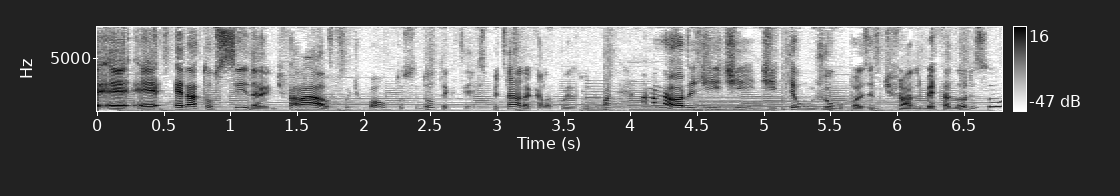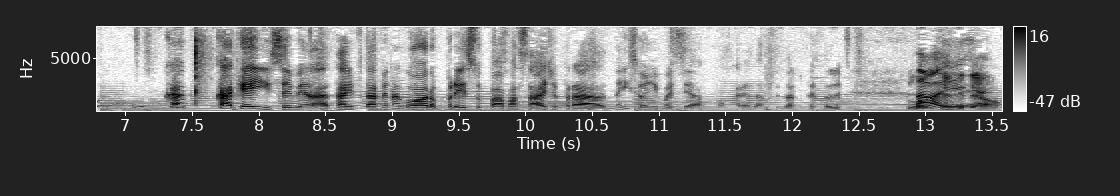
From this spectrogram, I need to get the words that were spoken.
é, é, é, da torcida, a gente fala, ah, o futebol, o torcedor tem que ser respeitado, aquela coisa tudo mais. Mas na hora de, de, de ter um jogo, por exemplo, de final de Libertadores, o, o caguei. Você vê, tá, tá vendo agora, o preço pra passagem pra. Nem sei onde vai ser a porcaria da, da Libertadores. Não, é,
